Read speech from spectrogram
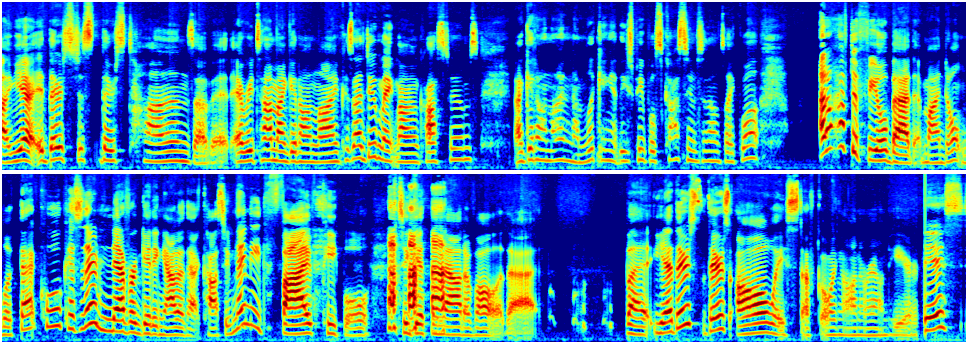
Uh, yeah, it, there's just there's tons of it. Every time I get online, because I do make my own costumes, I get online and I'm looking at these people's costumes, and I was like, well. I don't have to feel bad that mine don't look that cool because they're never getting out of that costume. They need five people to get them out of all of that. But yeah, there's there's always stuff going on around here. This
